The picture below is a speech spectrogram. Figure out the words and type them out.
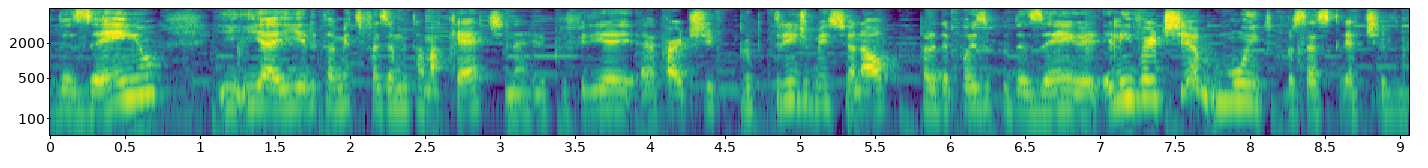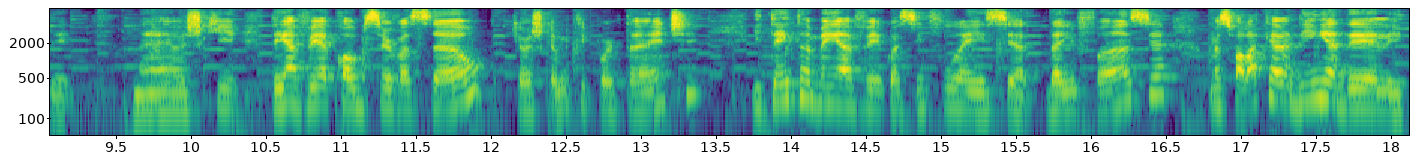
o desenho, e, e, aí ele também fazia muita maquete, né, ele preferia é, partir para o tridimensional para depois ir para o desenho. Ele, ele invertia muito o processo criativo dele. Né? Eu acho que tem a ver com a observação, que eu acho que é muito importante, e tem também a ver com essa influência da infância, mas falar que a linha dele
